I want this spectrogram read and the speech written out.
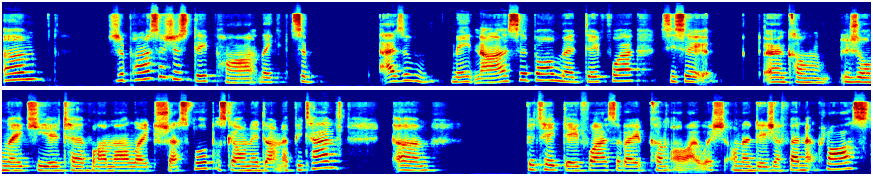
Um, je pense que juste dépend. Like, c'est, maintenant, c'est bon, mais des fois, si c'est une comme journée qui était vraiment like stressful parce qu'on est dans l'hôpital, um, peut-être des fois, ça va être comme, oh, I wish on a déjà fait notre classe.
